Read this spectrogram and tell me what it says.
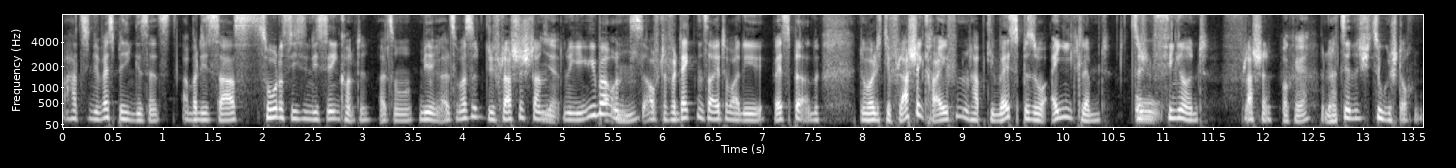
hat sich eine Wespe hingesetzt, aber die saß so, dass ich sie nicht sehen konnte. Also mir, also weißt du, die Flasche stand Ja. mir gegenüber und Mhm. auf der verdeckten Seite war die Wespe. An, dann wollte ich die Flasche greifen und habe die Wespe so eingeklemmt zwischen Oh. Finger und Flasche. Okay. Und dann hat sie natürlich zugestochen.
